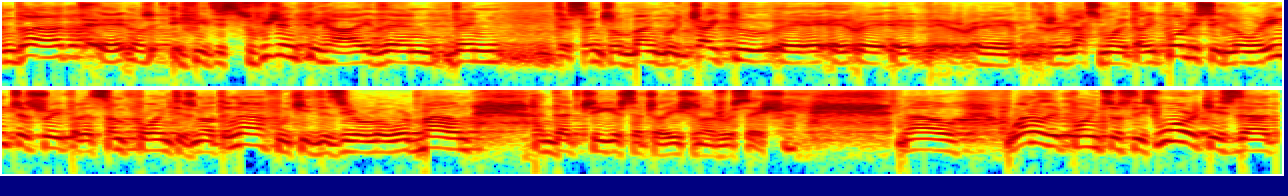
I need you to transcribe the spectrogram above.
And that, if it is sufficiently high, then, then the central bank will try to relax monetary policy, lower interest rate, but at some point it's not enough. We hit the zero lower bound, and that triggers a traditional recession. Now, one of the points of this work is that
